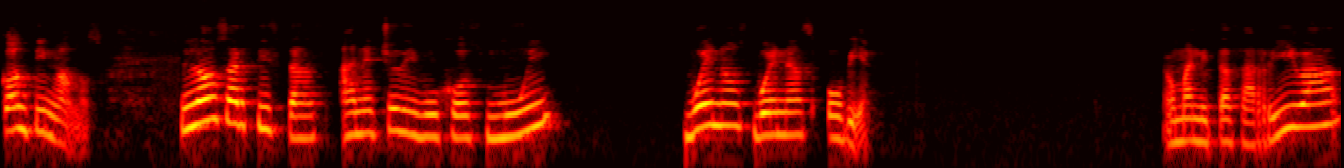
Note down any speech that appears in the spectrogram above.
Continuamos. Los artistas han hecho dibujos muy buenos, buenas o bien. Manitas arriba,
